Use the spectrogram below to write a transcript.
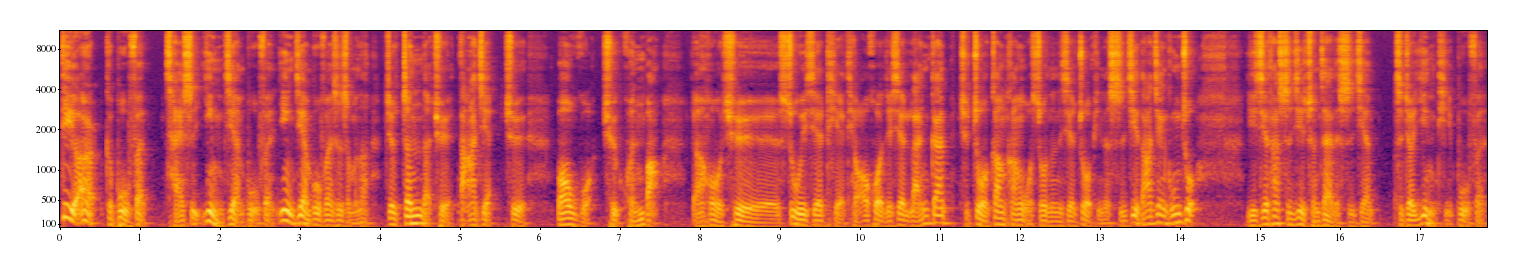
第二个部分才是硬件部分，硬件部分是什么呢？就真的去搭建、去包裹、去捆绑，然后去竖一些铁条或者一些栏杆，去做刚刚我说的那些作品的实际搭建工作。以及它实际存在的时间，这叫硬体部分。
